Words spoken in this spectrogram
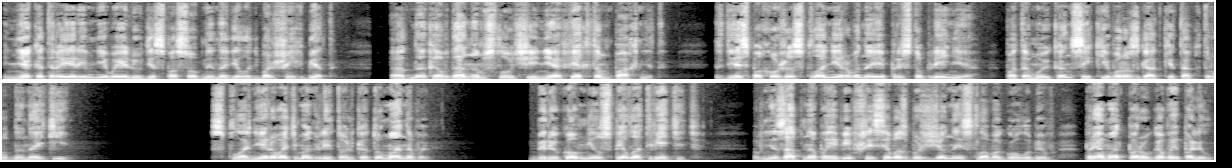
некоторые ревнивые люди способны наделать больших бед. Однако в данном случае не аффектом пахнет. Здесь, похоже, спланированное преступление, потому и концы к его разгадке так трудно найти. Спланировать могли только Тумановы. Бирюков не успел ответить. Внезапно появившийся возбужденный Слава Голубев прямо от порога выпалил.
